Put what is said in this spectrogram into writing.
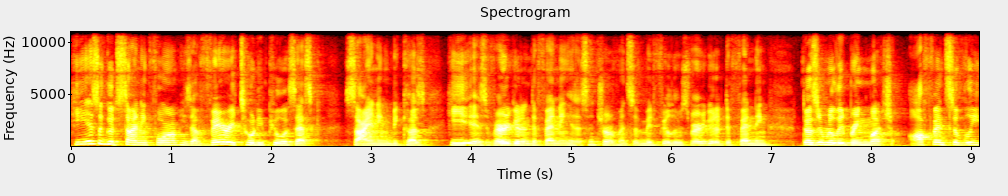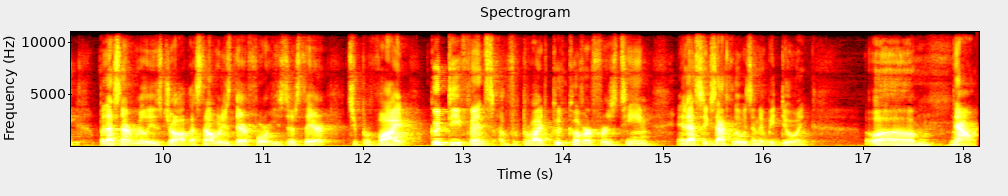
he is a good signing for him. He's a very Tony Pulis esque signing because he is very good in defending. He's a central offensive midfielder who's very good at defending. Doesn't really bring much offensively, but that's not really his job. That's not what he's there for. He's just there to provide good defense, provide good cover for his team, and that's exactly what he's going to be doing. Um, now,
